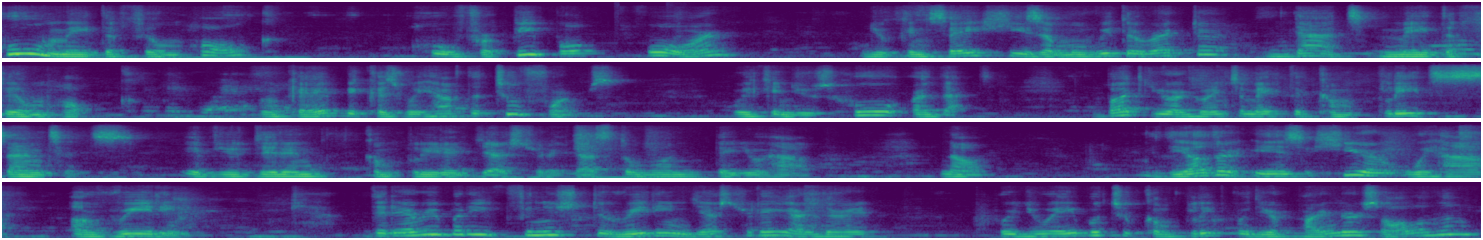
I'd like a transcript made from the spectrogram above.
who made the film Hulk, who for people, or you can say he's a movie director that made the film Hulk. Okay, because we have the two forms. We can use who or that. But you are going to make the complete sentence if you didn't complete it yesterday. That's the one that you have. Now, the other is here we have a reading. Did everybody finish the reading yesterday? Are there, were you able to complete with your partners, all of them?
